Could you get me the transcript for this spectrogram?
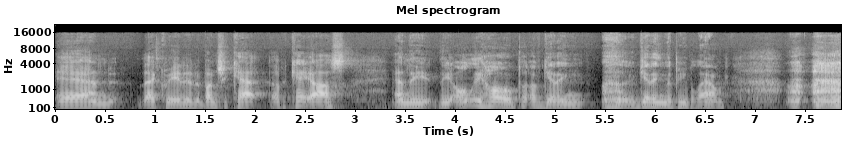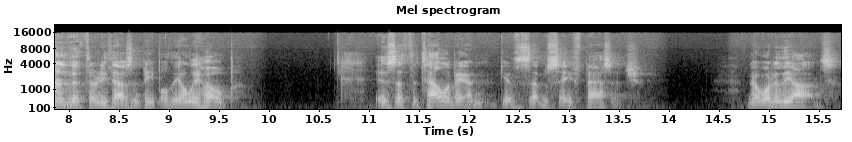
and that created a bunch of, cat, chaos. And the, the only hope of getting, getting the people out, the 30,000 people, the only hope is that the Taliban gives them safe passage. Now, what are the odds?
